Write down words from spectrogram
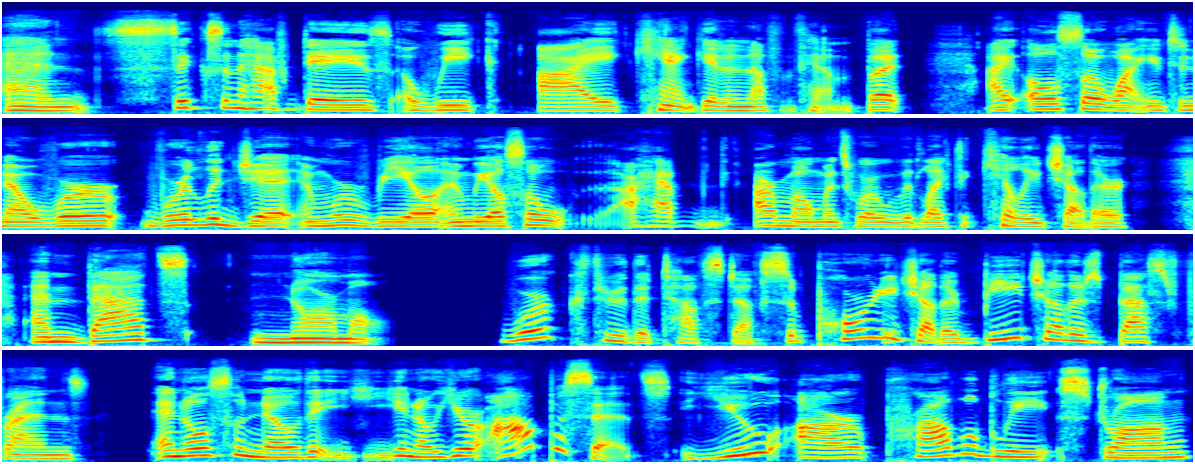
And six and a half days a week, I can't get enough of him. But I also want you to know we're, we're legit and we're real. And we also have our moments where we would like to kill each other. And that's normal. Work through the tough stuff, support each other, be each other's best friends, and also know that, you know, you're opposites. You are probably strong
